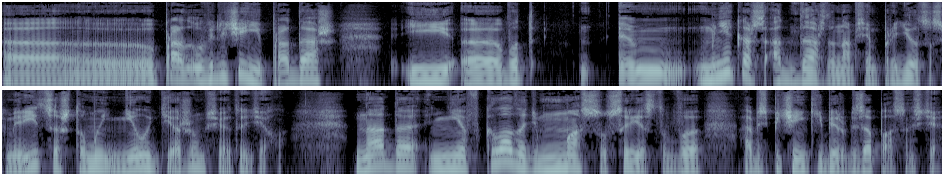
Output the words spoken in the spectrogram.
увеличении продаж. И вот Эм, мне кажется, однажды нам всем придется смириться, что мы не удержим все это дело. Надо не вкладывать массу средств в обеспечение кибербезопасности.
